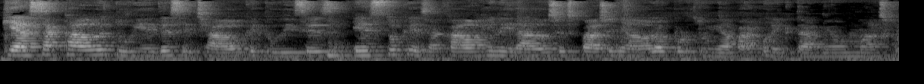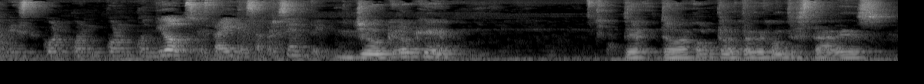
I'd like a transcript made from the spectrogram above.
¿Qué has sacado de tu vida y desechado que tú dices, esto que he sacado ha generado ese espacio y me ha dado la oportunidad para conectarme aún más con, con, con, con Dios, que está ahí, que está presente? Yo creo que te, te voy a tratar de contestar es,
